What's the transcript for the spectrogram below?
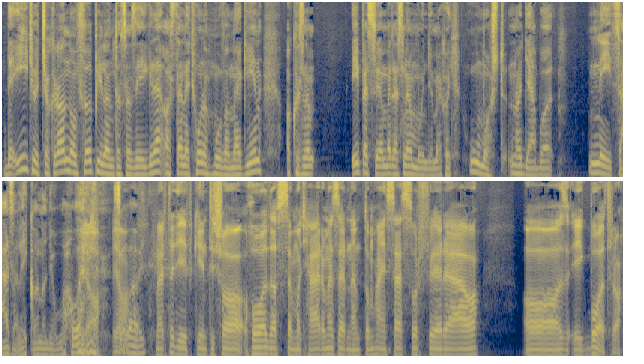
De így, hogy csak random fölpillantasz az égre, aztán egy hónap múlva megint, akkor nem épesző ember ezt nem mondja meg, hogy hú, most nagyjából 4%-kal nagyobb a hold. Ja, ja. szóval, hogy... Mert egyébként is a hold azt hiszem, hogy 3000 nem tudom hány százszor fél rá a, az égboltra.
